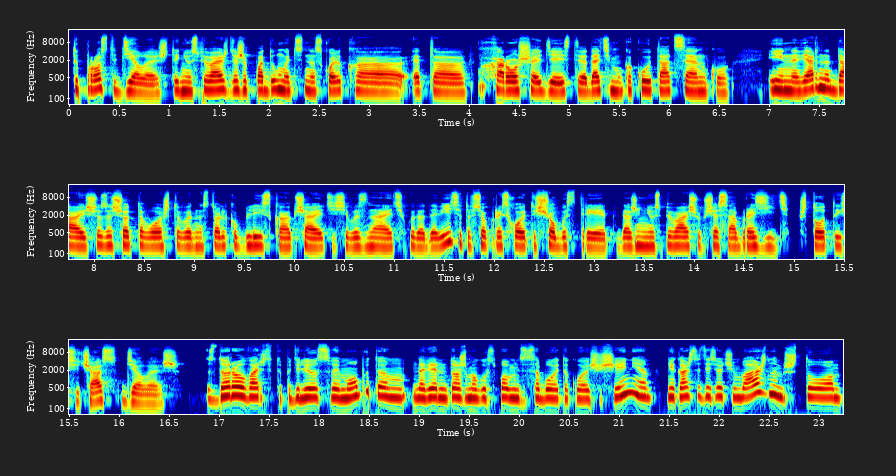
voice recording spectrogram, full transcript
ты просто делаешь, ты не успеваешь даже подумать, насколько это хорошее действие, дать ему какую-то оценку. И, наверное, да, еще за счет того, что вы настолько близко общаетесь и вы знаете, куда давить, это все происходит еще быстрее. Ты даже не успеваешь вообще сообразить, что ты сейчас делаешь. Здорово, Варя, что ты поделилась своим опытом. Наверное, тоже могу вспомнить за собой такое ощущение. Мне кажется, здесь очень важным, что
